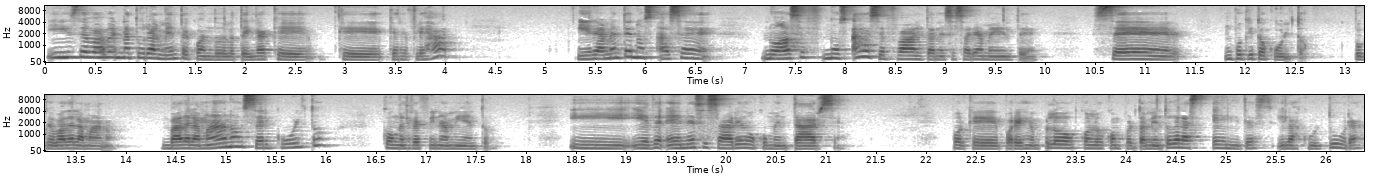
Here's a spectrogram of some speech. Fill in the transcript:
Y se va a ver naturalmente cuando lo tenga que, que reflejar. Y realmente nos hace, no hace, nos hace falta necesariamente ser un poquito culto, porque va de la mano. Va de la mano ser culto con el refinamiento. Y, es, necesario documentarse, porque, por ejemplo, con los comportamientos de las élites y las culturas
